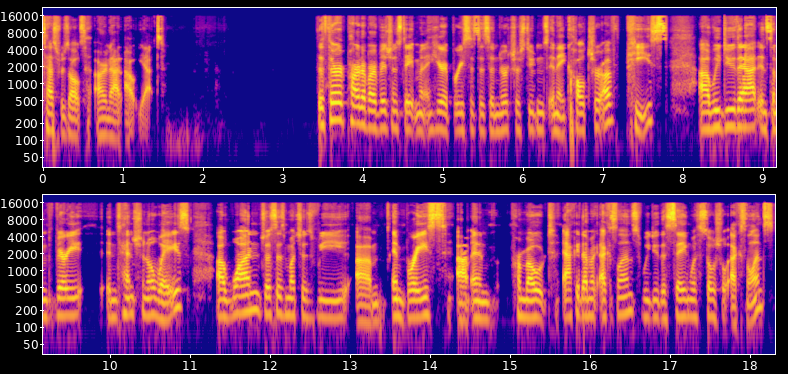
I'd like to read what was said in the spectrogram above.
test results are not out yet. The third part of our vision statement here at Brisas is to nurture students in a culture of peace. Uh, we do that in some very intentional ways. Uh, one, just as much as we um, embrace um, and promote academic excellence, we do the same with social excellence.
